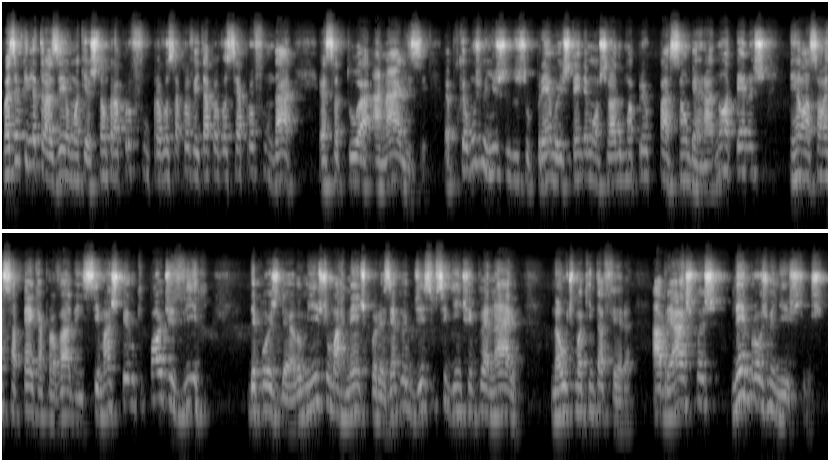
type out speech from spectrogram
Mas eu queria trazer uma questão para você aproveitar, para você aprofundar essa tua análise. É porque alguns ministros do Supremo eles têm demonstrado uma preocupação, Bernardo, não apenas em relação a essa PEC aprovada em si, mas pelo que pode vir depois dela. O ministro Marmente, por exemplo, disse o seguinte em plenário na última quinta-feira. Abre aspas, lembra aos ministros.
